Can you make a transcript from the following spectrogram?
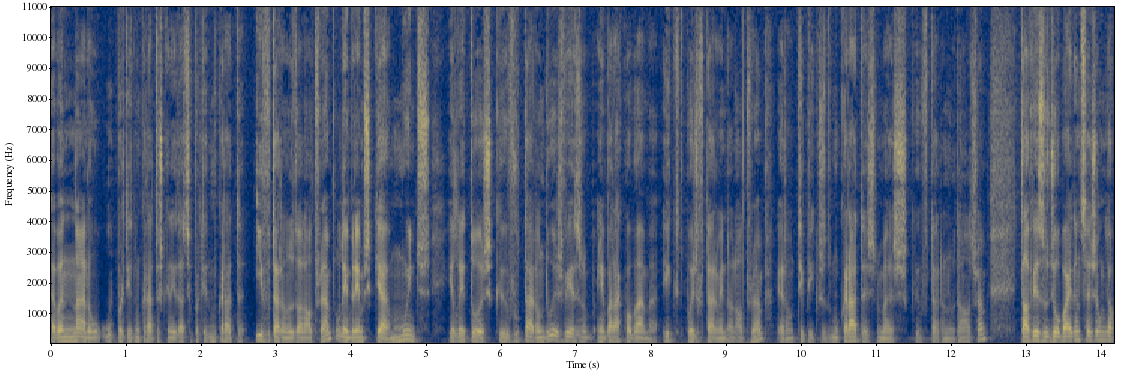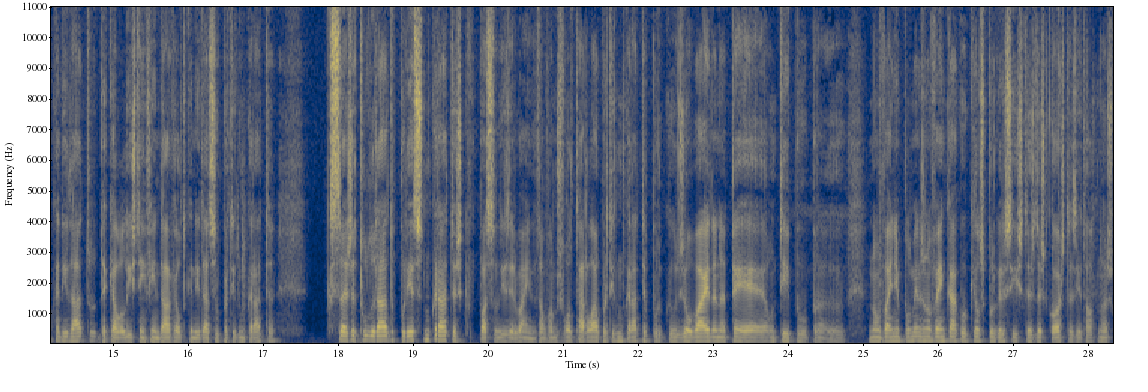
abandonaram o Partido Democrata, os candidatos do Partido Democrata e votaram no Donald Trump. Lembremos que há muitos eleitores que votaram duas vezes em Barack Obama e que depois votaram em Donald Trump, eram típicos democratas, mas que votaram no Donald Trump. Talvez o Joe Biden seja o melhor candidato daquela lista infindável de candidatos do Partido Democrata que seja tolerado por esses democratas, que possam dizer, bem, então vamos voltar lá ao Partido Democrata porque o Joe Biden até é um tipo, não venha, pelo menos não vem cá com aqueles progressistas das costas e tal que nós,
